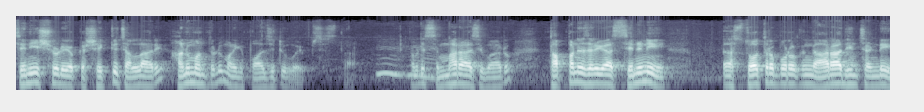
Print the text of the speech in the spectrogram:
శనీశ్వరుడు యొక్క శక్తి చల్లారి హనుమంతుడు మనకి పాజిటివ్ వైబ్స్ ఇస్తారు. కాబట్టి సింహరాశి వారు తప్పనిసరిగా శనిని స్తోత్రపూర్వకంగా ఆరాధించండి.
